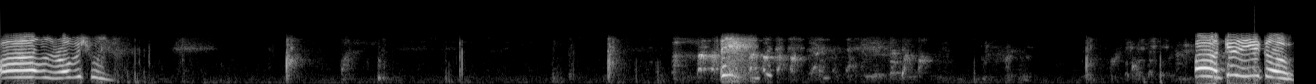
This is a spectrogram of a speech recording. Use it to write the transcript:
Oh, it was a rubbish one. oh, go, you go.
